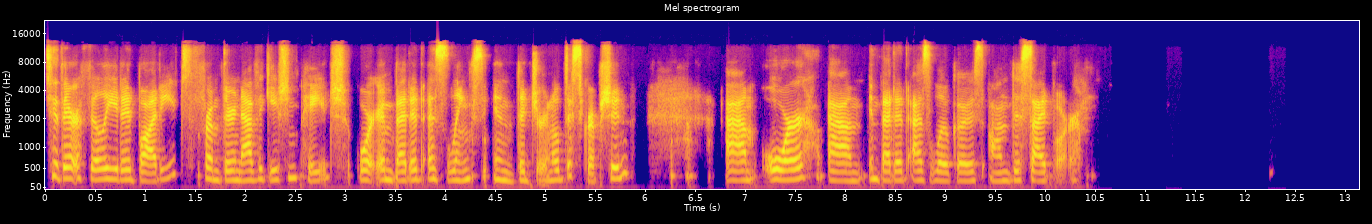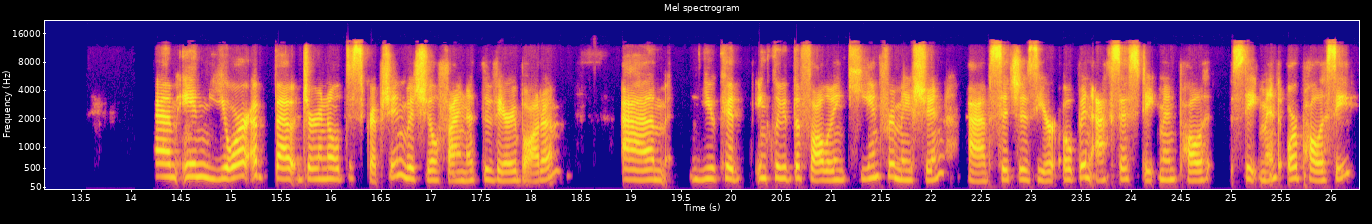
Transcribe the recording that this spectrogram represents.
to their affiliated body from their navigation page or embedded as links in the journal description um, or um, embedded as logos on the sidebar. Um, in your About Journal description, which you'll find at the very bottom, um, you could include the following key information, uh, such as your open access statement, statement or policy,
